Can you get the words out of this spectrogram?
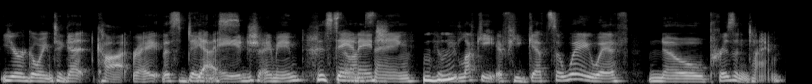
you're going to get caught, right? This day and age, I mean. This day So and I'm age. saying he'll Mhm. be lucky if he gets away with no prison time.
